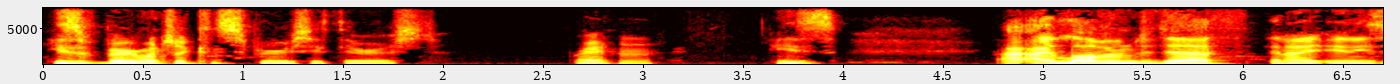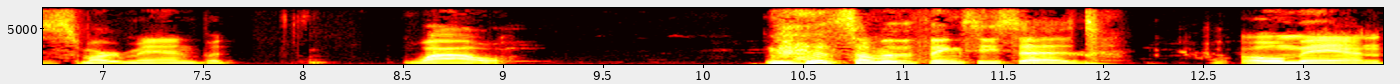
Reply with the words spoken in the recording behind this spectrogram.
he's very much a conspiracy theorist Right. Mhm. he's I, I love him to death and i and he's a smart man but wow some of the things he says Oh man.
